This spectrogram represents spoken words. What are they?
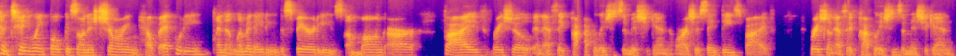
continuing focus on ensuring health equity and eliminating disparities among our five racial and ethnic populations in Michigan, or I should say these five racial and ethnic populations in Michigan.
